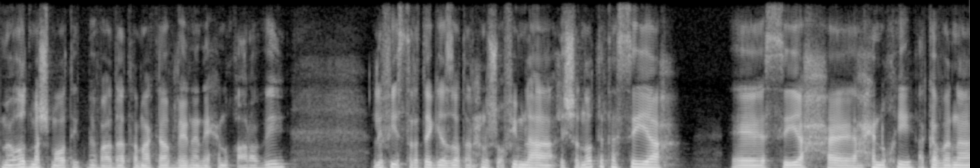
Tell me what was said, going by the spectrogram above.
מאוד משמעותית בוועדת המעקב לענייני חינוך ערבי. לפי אסטרטגיה הזאת אנחנו שואפים לה, לשנות את השיח, אה, שיח החינוכי, הכוונה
